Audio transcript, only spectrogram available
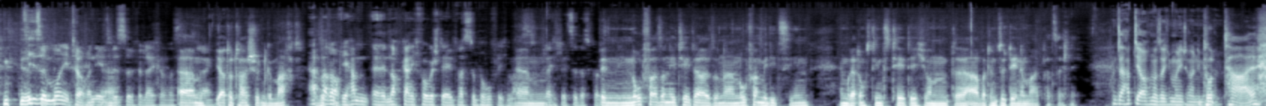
diese Monitore. Nee, jetzt ja. wirst du vielleicht was ähm, sagen. Ja, total schön gemacht. Ach, also, pardon, wir haben äh, noch gar nicht vorgestellt, was du beruflich machst. Ähm, vielleicht willst du das kurz. Ich bin Notfallsanitäter, also in der Notfallmedizin im Rettungsdienst tätig und äh, arbeite in Süddänemark tatsächlich. Und da habt ihr auch immer solche Monitore? Total.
